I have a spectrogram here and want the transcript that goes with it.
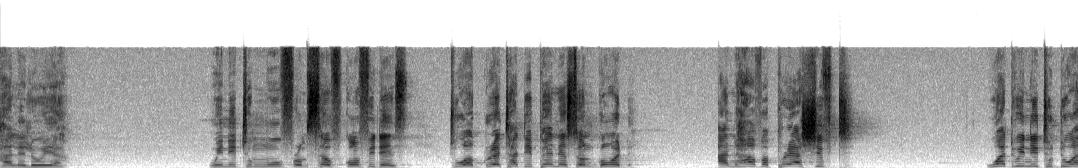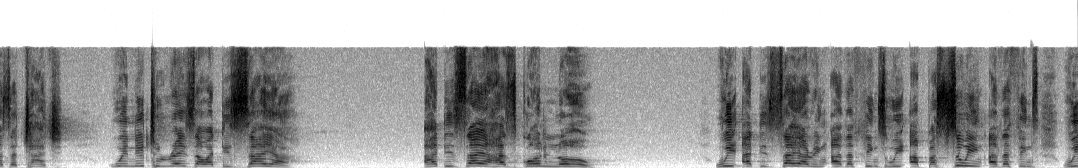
Hallelujah. We need to move from self confidence to a greater dependence on God and have a prayer shift. What do we need to do as a church? We need to raise our desire. Our desire has gone low. We are desiring other things. We are pursuing other things. We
